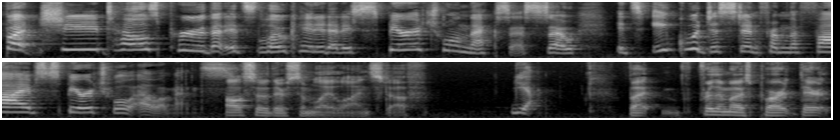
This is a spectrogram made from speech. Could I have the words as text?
But she tells Prue that it's located at a spiritual nexus, so it's equidistant from the five spiritual elements. Also, there's some ley line stuff, Yeah. but for the most part, there,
